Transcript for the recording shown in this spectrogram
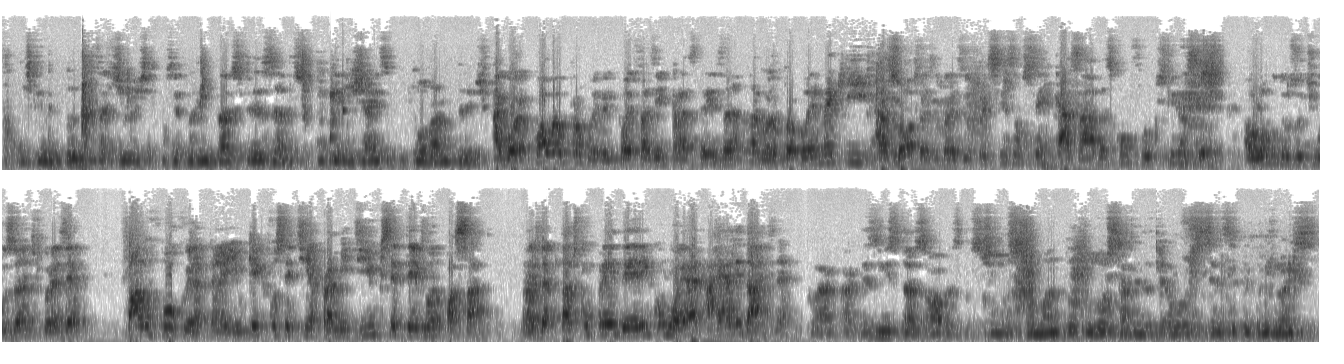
a gente tem todos os ativos, a gente consegue fazer em prazo de três anos, com o que ele já executou lá no trecho. Agora, qual é o problema? Ele pode fazer em prazo de três anos, agora o problema é que as obras no Brasil precisam ser casadas com o fluxo financeiro. Ao longo dos últimos anos, por exemplo, fala um pouco, Iratan, aí, o que, que você tinha para medir e o que você teve o ano passado para os deputados compreenderem como é a realidade, né? Claro, claro. Desde o início das obras, nós tínhamos tomando todo o orçamento até hoje, 150 milhões,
